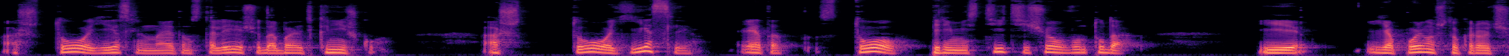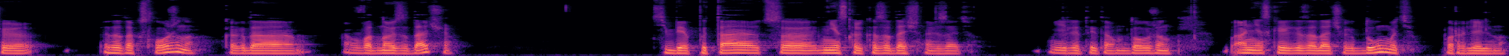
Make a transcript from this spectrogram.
А что, если на этом столе еще добавить книжку? А что, если этот стол переместить еще вон туда? И я понял, что, короче, это так сложно, когда в одной задаче тебе пытаются несколько задач навязать или ты там должен о нескольких задачах думать параллельно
